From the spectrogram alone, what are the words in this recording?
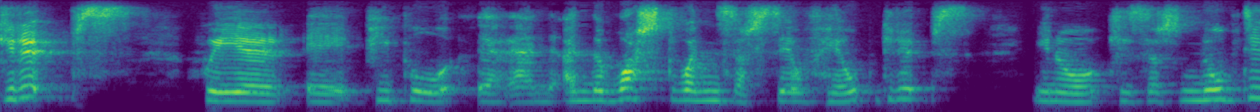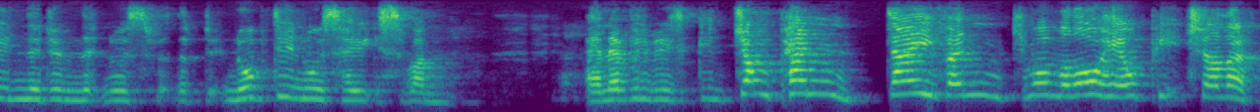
groups where uh, people, and, and the worst ones are self help groups, you know, because there's nobody in the room that knows what they're nobody knows how to swim and everybody's going jump in, dive in, come on, we'll all help each other.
